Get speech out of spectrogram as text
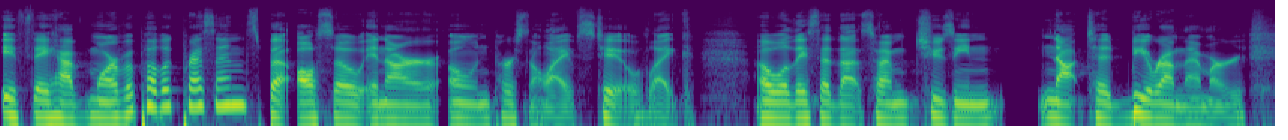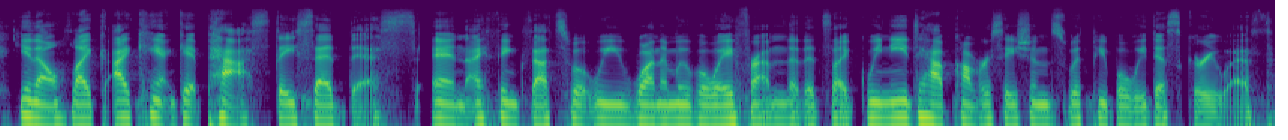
if they have more of a public presence, but also in our own personal lives too. Like, oh, well, they said that, so I'm choosing not to be around them, or, you know, like I can't get past they said this. And I think that's what we want to move away from that it's like we need to have conversations with people we disagree with.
